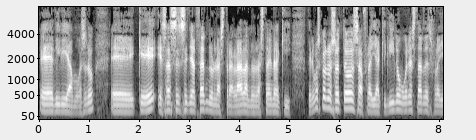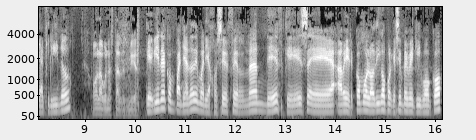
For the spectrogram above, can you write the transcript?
eh, diríamos, ¿no? Eh, que esas enseñanzas nos las trasladan, nos las traen aquí. Tenemos con nosotros a Fray Aquilino. Buenas tardes, Fray Aquilino. Hola, buenas tardes, Miguel. Que viene acompañado de María José Fernández, que es, eh, a ver, ¿cómo lo digo? Porque siempre me equivoco,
